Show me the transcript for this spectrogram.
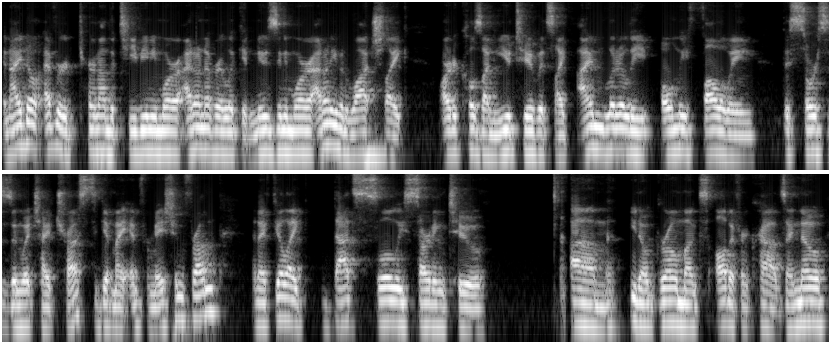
And I don't ever turn on the TV anymore. I don't ever look at news anymore. I don't even watch like articles on YouTube. It's like I'm literally only following the sources in which I trust to get my information from. And I feel like that's slowly starting to, um, you know, grow amongst all different crowds. I know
